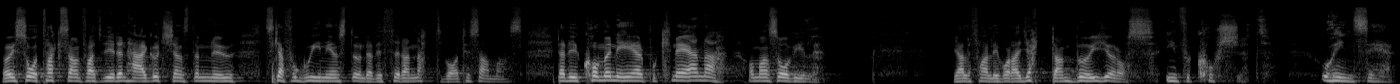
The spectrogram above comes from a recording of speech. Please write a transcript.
Jag är så tacksam för att vi i den här gudstjänsten nu ska få gå in i en stund där vi firar nattvard tillsammans. Där vi kommer ner på knäna, om man så vill. I alla fall i våra hjärtan böjer oss inför korset och inser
